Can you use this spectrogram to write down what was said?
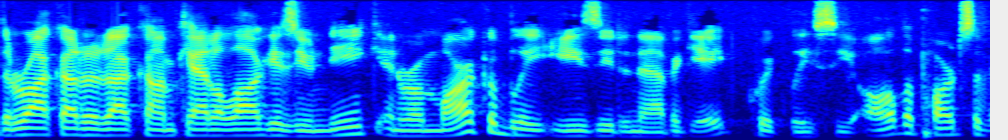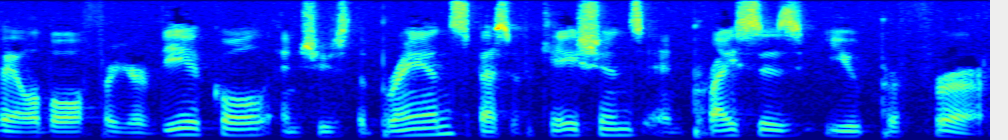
The RockAuto.com catalog is unique and remarkably easy to navigate. Quickly see all the parts available for your vehicle and choose the brands, specifications, and prices you prefer.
